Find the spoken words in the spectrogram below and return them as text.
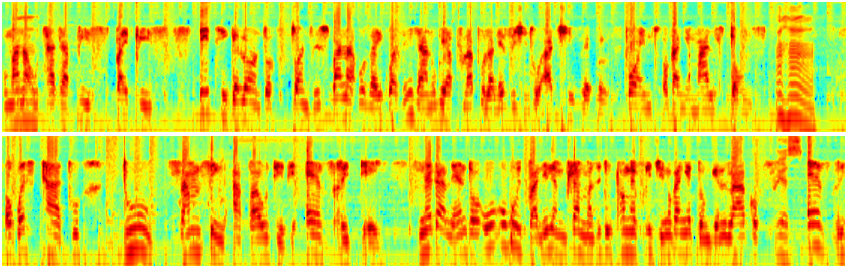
umana mm. uthatha piece by piece ithi ke loo nto cwangcisa ubana uzayikwazi njani ukuyaphulaphula le vision to achievable points okanye milestones mm -hmm. okwesithathu do something about it every day funeka le nto ubuyibhalile mhlawumbi masithi uxhoma efrijini okanye edongeni lakho yes every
